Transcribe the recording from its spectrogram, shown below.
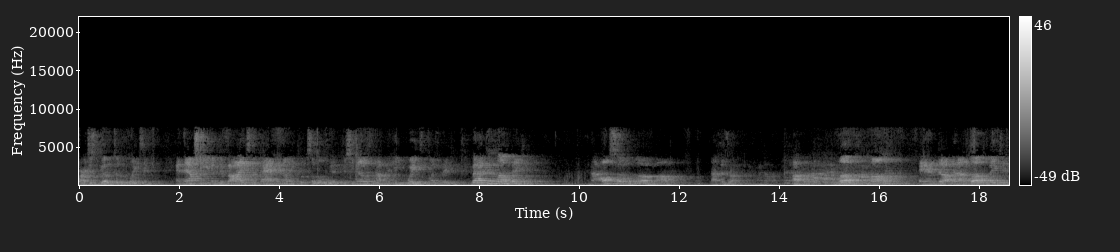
Or I just go to the plates in And now she even divides the pack and only cooks a little bit because she knows that I'm going to eat way too much bacon. But I do love bacon. And I also love Molly. Not the drug, my dog. Um, I love Molly and uh, and I love bacon.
